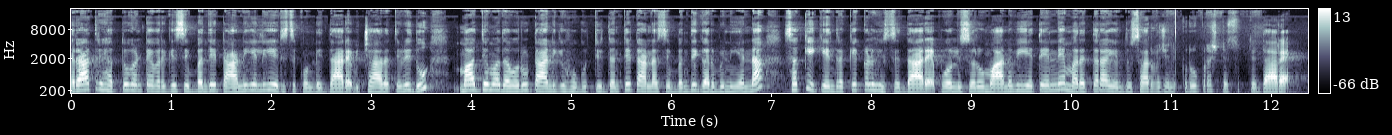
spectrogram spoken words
ರಾತ್ರಿ ಹತ್ತು ಗಂಟೆವರೆಗೆ ಸಿಬ್ಬಂದಿ ಠಾಣೆಯಲ್ಲಿಯೇ ಇರಿಸಿಕೊಂಡಿದ್ದಾರೆ. ವಿಚಾರ ತಿಳಿದು ಮಾಧ್ಯಮದವರು ಠಾಣೆಗೆ ಹೋಗುತ್ತಿದ್ದಂತೆ ಠಾಣಾ ಸಿಬ್ಬಂದಿ ಗರ್ಭಿಣಿಯನ್ನ ಸಖಿ ಕೇಂದ್ರಕ್ಕೆ ಕಳುಹಿಸಿದ್ದಾರೆ. ಪೊಲೀಸರು ಮಾನವೀಯತೆಯನ್ನೇ ಮರೆತರ ಎಂದು ಸಾರ್ವಜನಿಕರು ಪ್ರಶ್ನಿಸುತ್ತಿದ್ದಾರೆ.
